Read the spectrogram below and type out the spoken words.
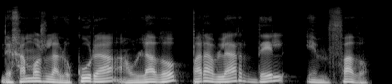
dejamos la locura a un lado para hablar del enfado.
